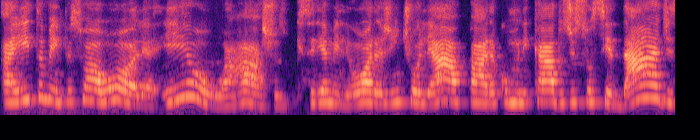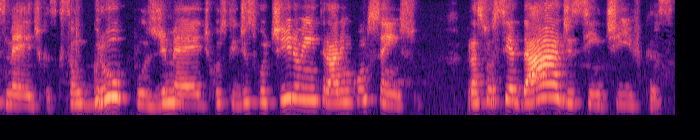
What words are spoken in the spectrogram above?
Aí também, pessoal, olha, eu acho que seria melhor a gente olhar para comunicados de sociedades médicas, que são grupos de médicos que discutiram e entraram em consenso, para sociedades científicas,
